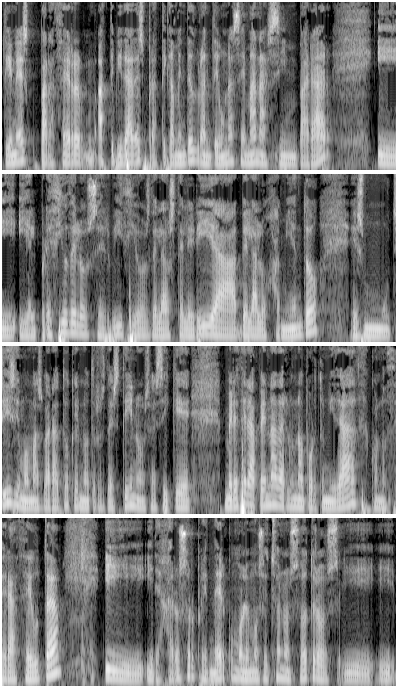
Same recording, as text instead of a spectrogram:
Tienes para hacer actividades prácticamente durante una semana sin parar y, el precio de los servicios, de la hostelería, del alojamiento es muchísimo más barato que en otros destinos. Así que merece la pena darle una oportunidad, conocer a Ceuta y, dejaros sorprender como lo hemos hecho nosotros y,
